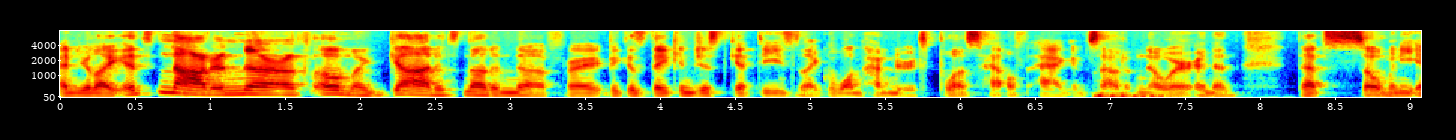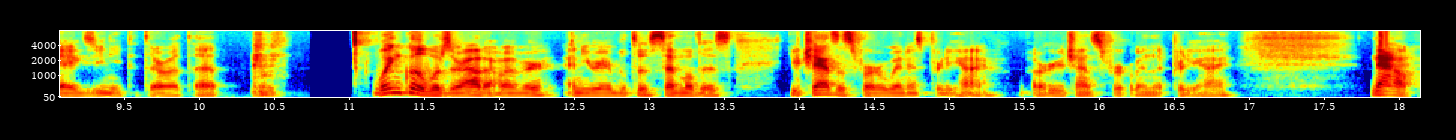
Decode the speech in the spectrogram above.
and you're like, it's not enough. Oh my god, it's not enough, right? Because they can just get these like 100 plus health Agams out of nowhere, and then that's so many eggs you need to throw at that. when Quillboars are out, however, and you're able to assemble this, your chances for a win is pretty high, or your chances for a win are pretty high. Now,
